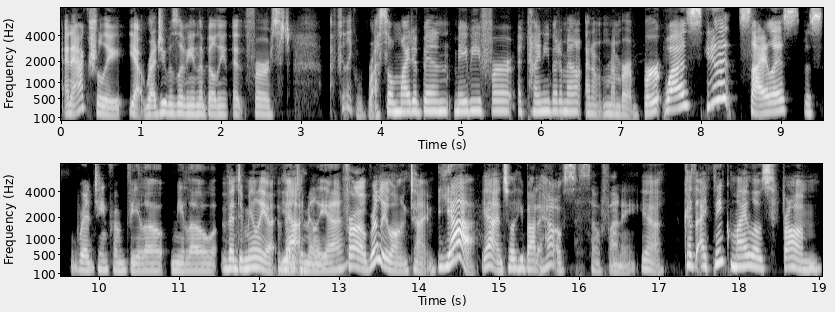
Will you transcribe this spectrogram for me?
And actually, yeah, Reggie was living in the building at first. I feel like Russell might have been maybe for a tiny bit amount. I don't remember. Bert was. You know that Silas was renting from Vilo, Milo Ventimiglia. Yeah. Ventimiglia? For a really long time. yeah. Yeah. Until he bought a house. So funny. Yeah. Because I think Milo's from,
